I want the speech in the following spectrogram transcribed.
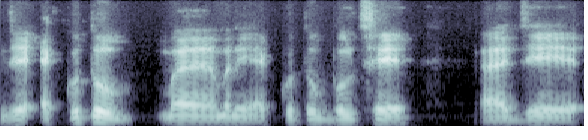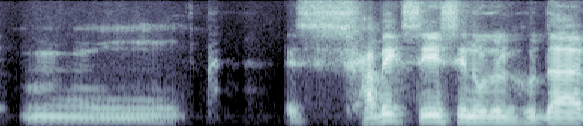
যে এক কুতুব মানে এক কুতুব বলছে যে সাবেক সিএসি নুরুল হুদার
